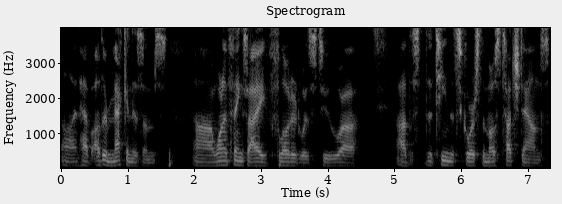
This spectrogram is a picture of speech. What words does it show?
uh, and have other mechanisms. Uh, one of the things I floated was to uh, uh, the, the, team that scores the most touchdowns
